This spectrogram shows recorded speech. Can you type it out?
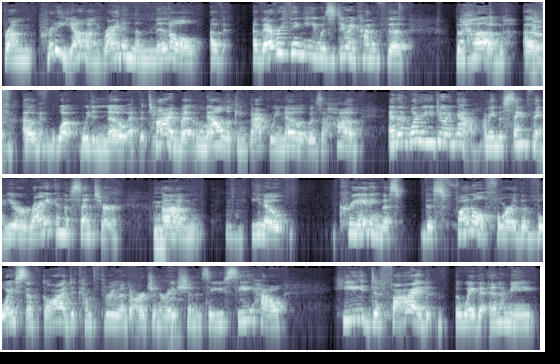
from pretty young right in the middle of of everything he was doing kind of the the hub of of what we didn't know at the time. But now looking back we know it was a hub and then what are you doing now? I mean the same thing. You're right in the center um you know creating this this funnel for the voice of god to come through into our generation. And so you see how he defied the way the enemy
